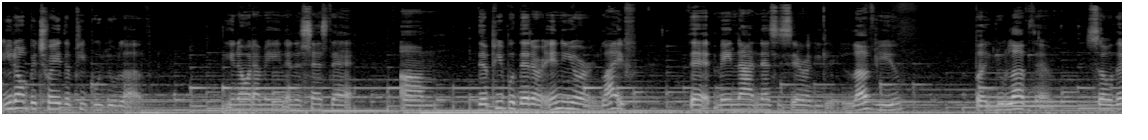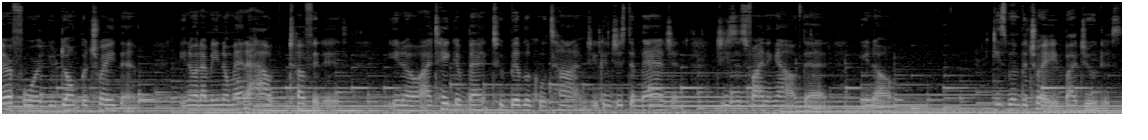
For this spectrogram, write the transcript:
you don't betray the people you love. You know what I mean? In the sense that um, are people that are in your life that may not necessarily love you, but you love them. So therefore, you don't betray them. You know what I mean? No matter how tough it is. You know, I take it back to biblical times. You can just imagine Jesus finding out that, you know, he's been betrayed by Judas,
